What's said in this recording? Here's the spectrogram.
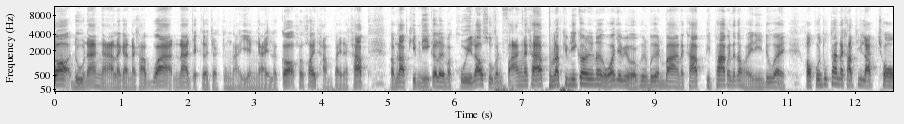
ก็ดูหน้างานแล้วกันนะครับ ว่าน่าจะเกิดจากตรงไหนยังไง แล้วก็ค่อยๆทำไปนะครับสำหรับคลิปนี้ก็เลยมาคุยเล่าสู่กันฟังนะครับสำหรับคลิปนี้ก็เนื่องจากว่าจะมีกับเพื่อนๆบ้างนะครับผิดพลาดไปในต้องขอให้นี้ด้วย ขอบคุณทุกท่านนะครับที่รับชม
